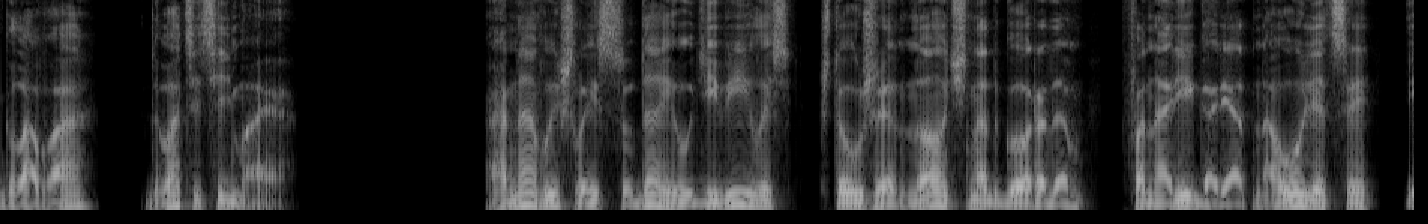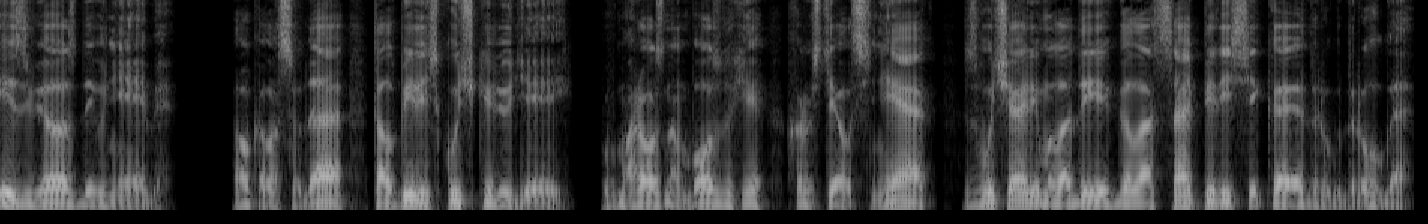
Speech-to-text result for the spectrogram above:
Глава двадцать седьмая Она вышла из суда и удивилась, что уже ночь над городом, фонари горят на улице и звезды в небе. Около суда толпились кучки людей. В морозном воздухе хрустел снег, звучали молодые голоса, пересекая друг друга.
